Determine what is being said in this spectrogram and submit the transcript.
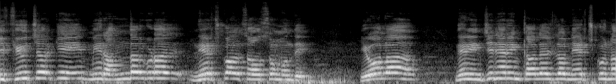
ఈ ఫ్యూచర్కి మీరు అందరు కూడా నేర్చుకోవాల్సిన అవసరం ఉంది. ఇవాళ నేను ఇంజనీరింగ్ కాలేజ్లో నేర్చుకున్న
